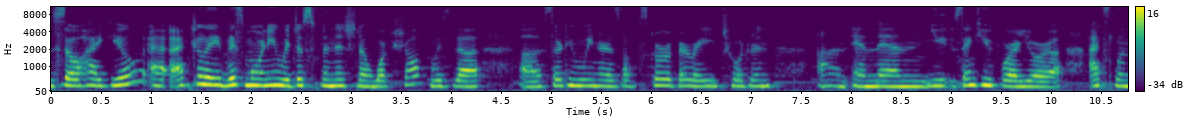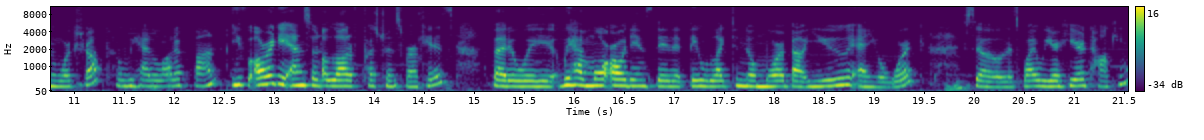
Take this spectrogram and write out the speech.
so hi Gil. Uh, actually, this morning we just finished a workshop with the uh, 13 winners of Strawberry Children. Um, and then you thank you for your uh, excellent workshop. We had a lot of fun. You've already answered a lot of questions from kids, but we we have more audience that they would like to know more about you and your work. So that's why we are here talking.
